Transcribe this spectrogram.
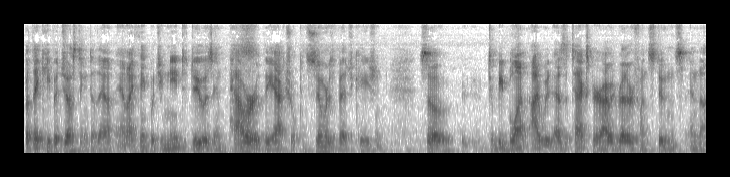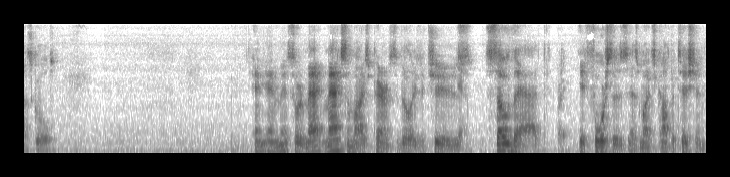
but they keep adjusting to that. And I think what you need to do is empower the actual consumers of education. So, to be blunt, I would, as a taxpayer, I would rather fund students and not schools. And, and sort of ma- maximize parents' ability to choose Yeah. so that Right. it forces as much competition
